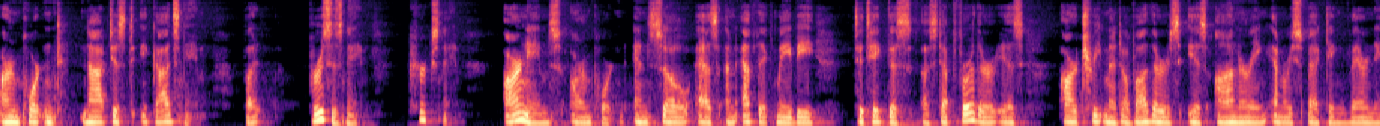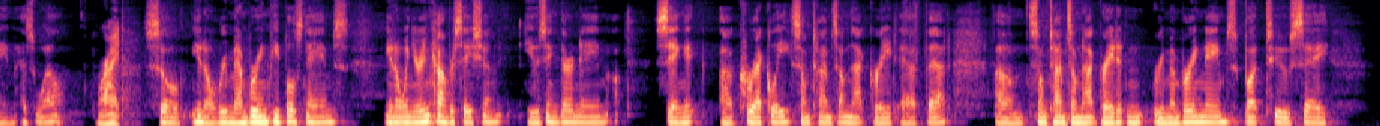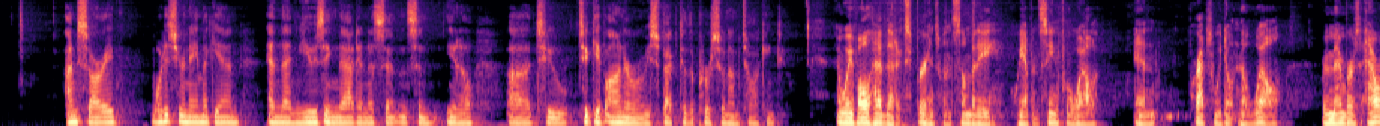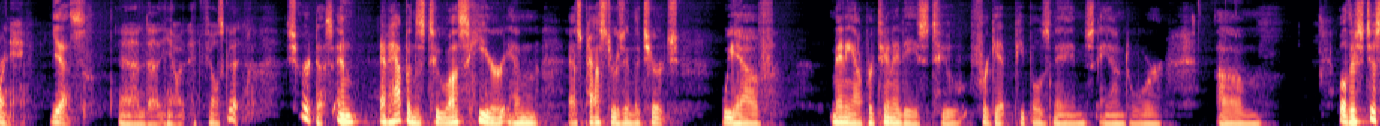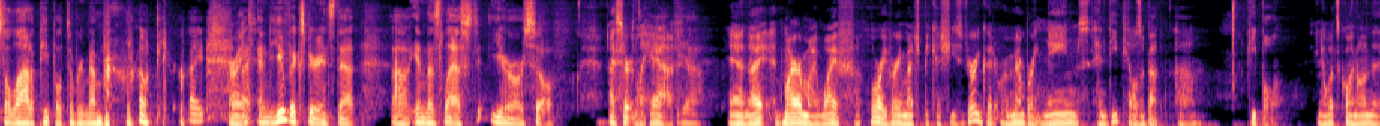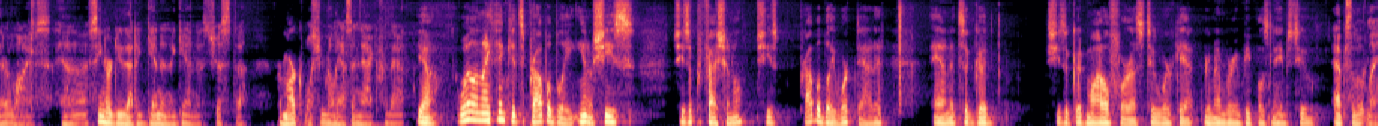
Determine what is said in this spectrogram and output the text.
are important not just God's name, but Bruce's name, Kirk's name. Our names are important. And so, as an ethic, maybe to take this a step further, is our treatment of others is honoring and respecting their name as well. Right. So, you know, remembering people's names, you know, when you're in conversation, using their name, saying it uh, correctly. Sometimes I'm not great at that. Um, sometimes I'm not great at n- remembering names, but to say, I'm sorry, what is your name again? And then using that in a sentence and, you know, uh, to, to give honor and respect to the person I'm talking to. And we've all had that experience when somebody we haven't seen for a while and perhaps we don't know well remembers our name. Yes. And, uh, you know, it feels good. Sure, it does, and it happens to us here in as pastors in the church. We have many opportunities to forget people's names and or, um, well, there's just a lot of people to remember around here, right? Right. And you've experienced that uh, in this last year or so. I certainly have. Yeah. And I admire my wife, Lori, very much because she's very good at remembering names and details about um, people, you know, what's going on in their lives. And I've seen her do that again and again. It's just uh, remarkable. She really has a knack for that. Yeah. Well, and I think it's probably, you know, she's she's a professional. She's probably worked at it. And it's a good she's a good model for us to work at remembering people's names too. Absolutely.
